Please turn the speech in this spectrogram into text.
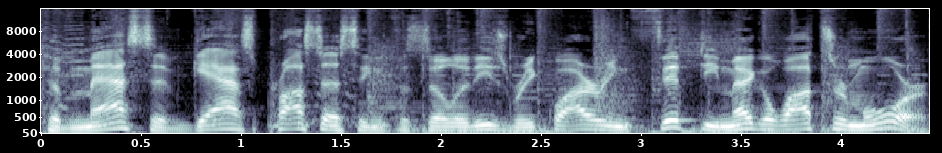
to massive gas processing facilities requiring 50 megawatts or more.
